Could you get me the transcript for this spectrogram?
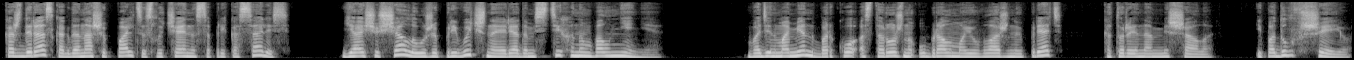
Каждый раз, когда наши пальцы случайно соприкасались, я ощущала уже привычное рядом с Тихоном волнение. В один момент Барко осторожно убрал мою влажную прядь, которая нам мешала, и подул в шею,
